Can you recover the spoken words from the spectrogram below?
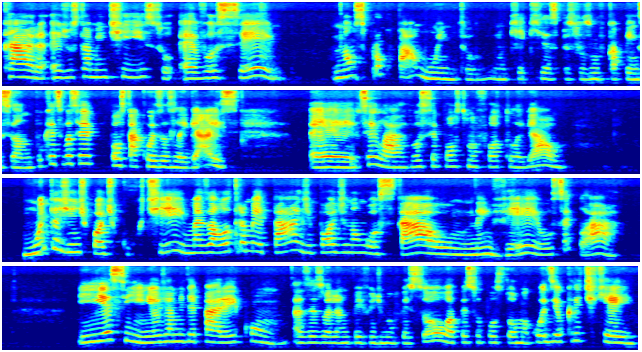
Cara, é justamente isso. É você não se preocupar muito no que, que as pessoas vão ficar pensando. Porque se você postar coisas legais, é, sei lá, você posta uma foto legal, muita gente pode curtir, mas a outra metade pode não gostar, ou nem ver, ou sei lá. E assim, eu já me deparei com, às vezes, olhando o perfil de uma pessoa, a pessoa postou uma coisa e eu critiquei.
